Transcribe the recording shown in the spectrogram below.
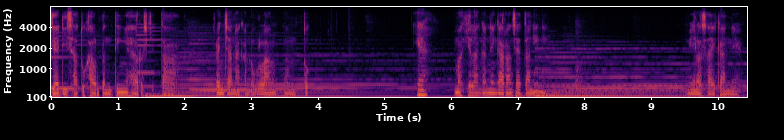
jadi satu hal penting yang harus kita rencanakan ulang untuk ya menghilangkan lingkaran setan ini menyelesaikannya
